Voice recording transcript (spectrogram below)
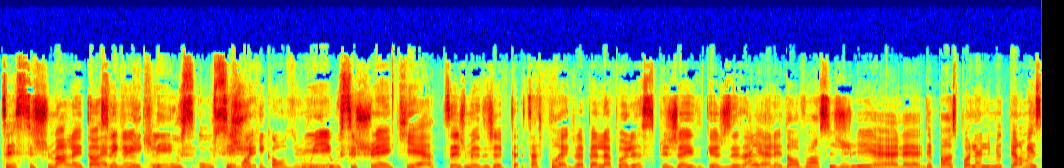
Tu sais, si je suis mal intentionnée. Avec mes clés. Ou, ou si c'est moi suis, qui conduis. Oui, ou si je suis inquiète, tu sais, je me dis, ça se pourrait que j'appelle la police, puis que je dise, hey, allez donc voir si Julie, elle, elle dépasse pas la limite permise.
